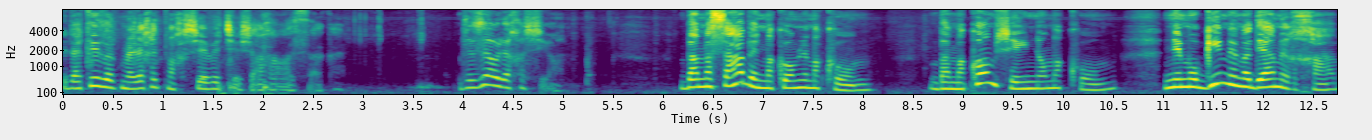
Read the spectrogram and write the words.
לדעתי זאת מלאכת מחשבת ששחר עשה כאן. וזה הולך השיר. במסע בין מקום למקום, במקום שאינו מקום, נמוגים ממדי המרחב,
